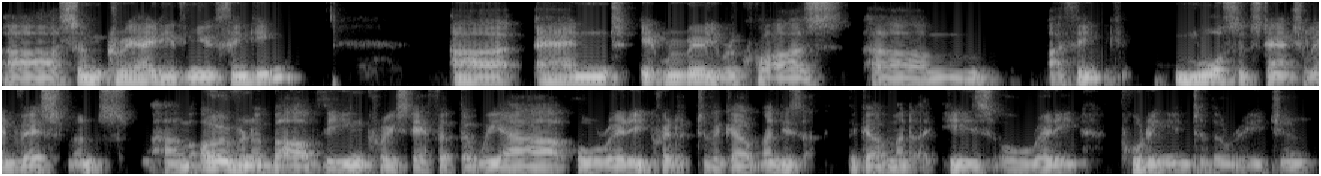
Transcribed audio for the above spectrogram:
uh, some creative new thinking, uh, and it really requires, um, I think, more substantial investments um, over and above the increased effort that we are already, credit to the government, is the government is already putting into the region.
